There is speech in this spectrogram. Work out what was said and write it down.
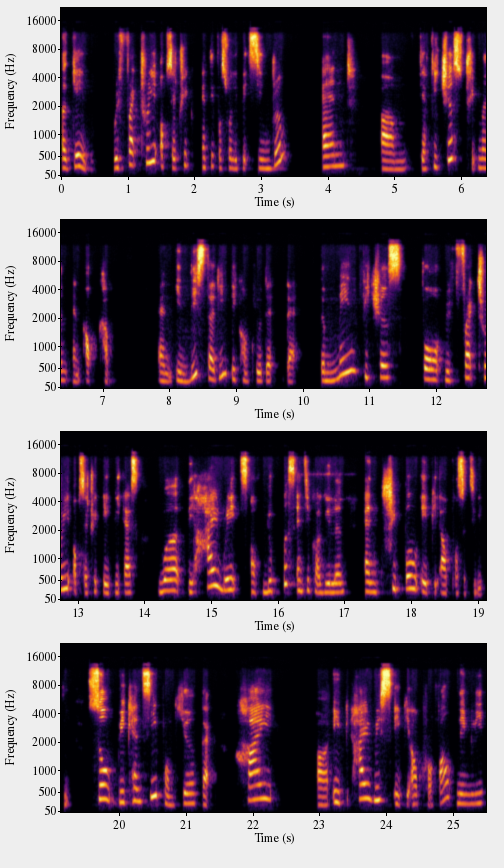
Again, refractory obstetric antiphospholipid syndrome and um, their features, treatment, and outcome. And in this study, they concluded that the main features for refractory obstetric APS were the high rates of lupus anticoagulant and triple APL positivity. So we can see from here that high, uh, high risk APL profile, namely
